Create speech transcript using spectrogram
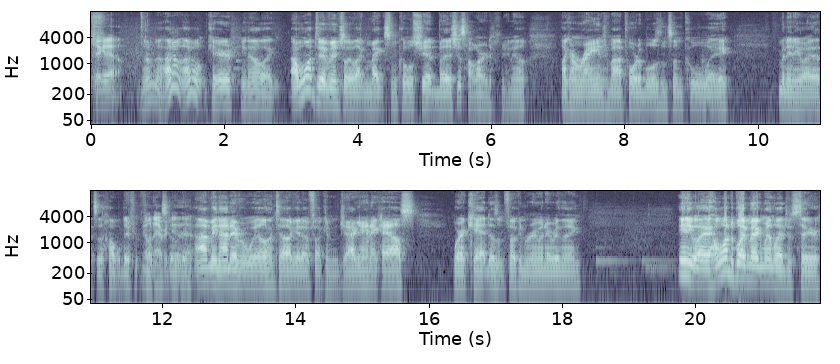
Check it out. I don't know. I don't. I don't care. You know, like I want to eventually like make some cool shit, but it's just hard. You know, like arrange my portables in some cool mm-hmm. way. But anyway, that's a whole different You'll fucking never do story. that. I mean, I never will until I get a fucking gigantic house where a cat doesn't fucking ruin everything. Anyway, I wanted to play Mega Man Legends 2,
